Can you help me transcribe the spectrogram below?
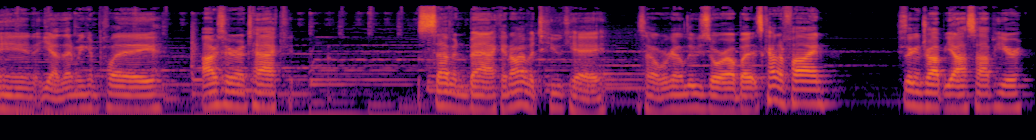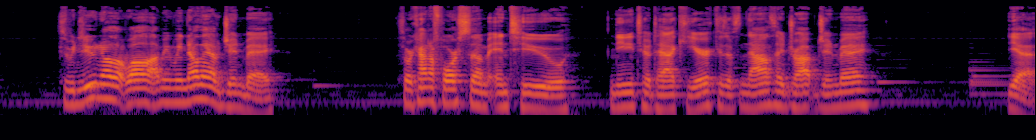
And yeah, then we can play. Obviously, we're going to attack seven back. I don't have a 2K, so we're going to lose Zoro, but it's kind of fine because I can drop Yasopp here. Because we do know that, well, I mean, we know they have Jinbei. So we're kind of forced them into needing to attack here because if now if they drop Jinbei, yeah,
